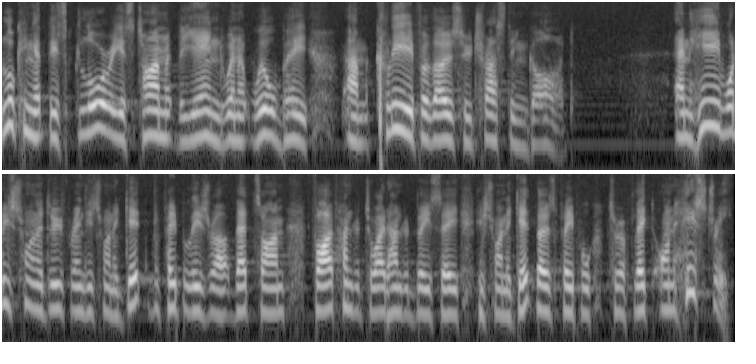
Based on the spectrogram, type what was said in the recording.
Looking at this glorious time at the end when it will be um, clear for those who trust in God. And here, what he's trying to do, friends, he's trying to get the people of Israel at that time, 500 to 800 BC, he's trying to get those people to reflect on history.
